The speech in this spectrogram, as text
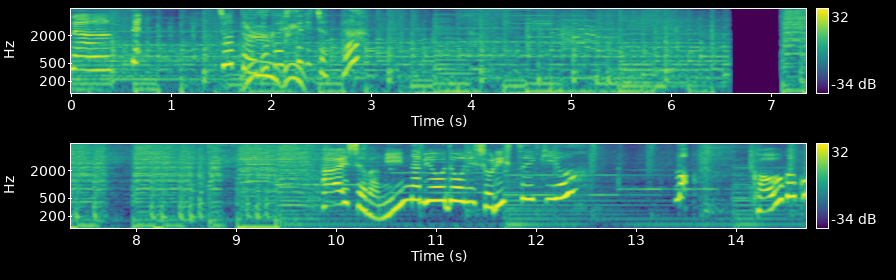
なんてちょっと脅かしすぎちゃった害者はみんな平等に処理室行きよ。ま顔が好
